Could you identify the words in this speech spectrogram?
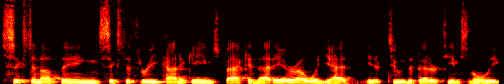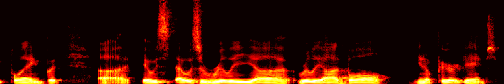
six to nothing, six to three kind of games back in that era when you had you know two of the better teams in the league playing. But uh, it was that was a really uh, really oddball you know pair of games.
